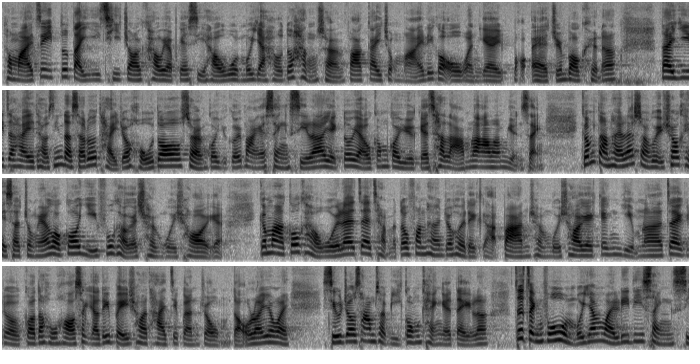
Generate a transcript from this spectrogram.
同埋即係都第二次再購入嘅時候，會唔會日後都恒常化，繼續買呢個奧運嘅播誒轉播權啦？第二就係頭先特首都提咗好多上個月舉辦嘅盛事啦，亦都有今個月嘅七攬啦，啱啱完成。咁但係咧上個月初其實仲有一個高爾夫球嘅巡迴賽嘅。咁啊高球會咧即係尋日都分享咗佢哋辦巡迴賽嘅經驗啦，即係就覺得好可惜，有啲比賽太接近做唔到啦，因為少咗三十二公頃嘅地啦。即係政府會唔會因為呢啲盛事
